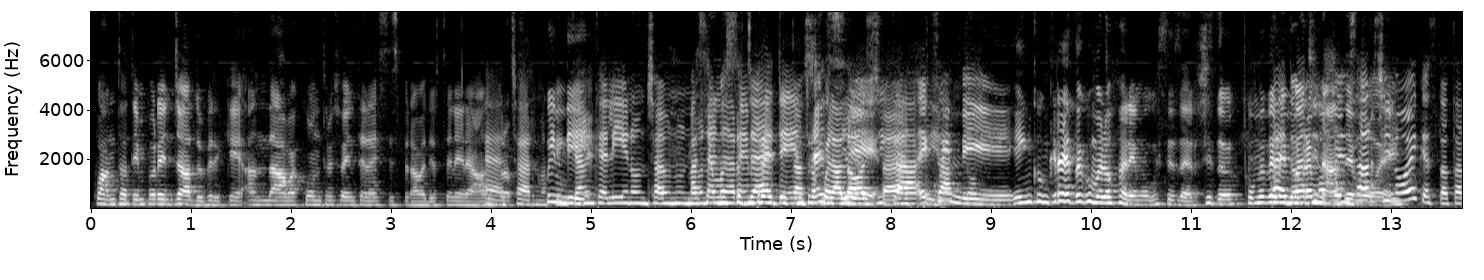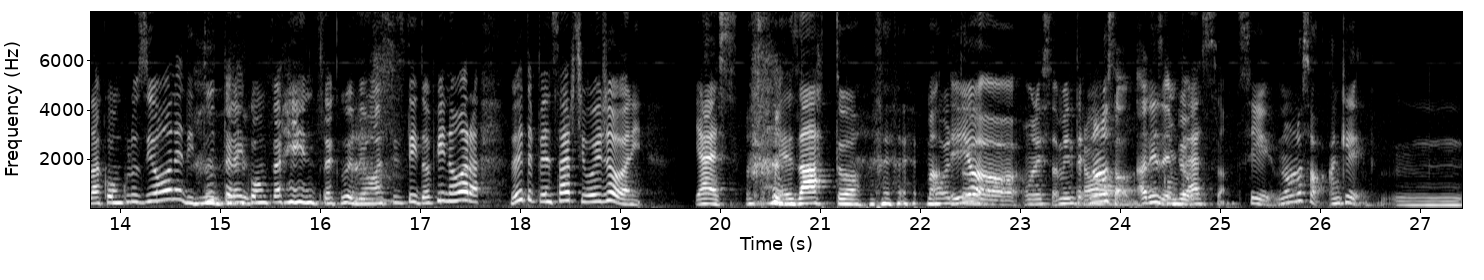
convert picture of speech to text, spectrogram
quanto ha temporeggiato perché andava contro i suoi interessi e sperava di ottenere altro. Eh, certo, ma Quindi anche lì non c'è un'unione Ma siamo sempre dentro sì, quella sì, logica, eh, e esatto. quindi in concreto come lo faremo questo esercito? Come ve lo Eh, dovremmo immaginate pensarci voi? noi che è stata la conclusione di tutte le conferenze a cui abbiamo assistito finora. Dovete pensarci voi giovani. Yes, esatto. Ma io onestamente però non lo so, ad esempio, complessa. sì, non lo so, anche mh,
